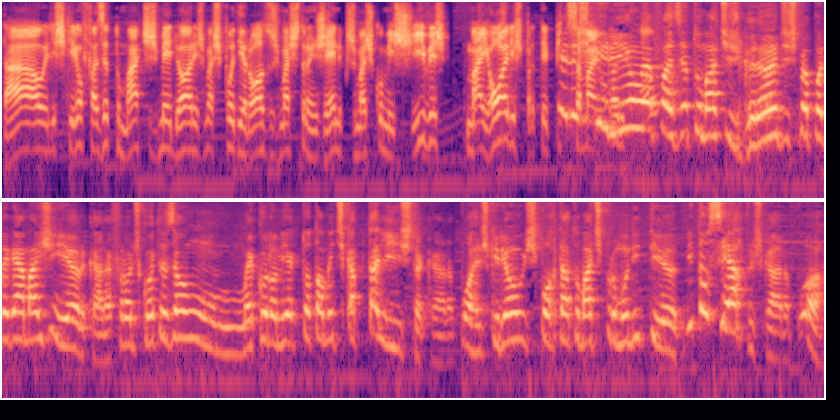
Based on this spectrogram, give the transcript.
tal. Eles queriam fazer tomates melhores, mais poderosos, mais transgênicos, mais comestíveis, maiores pra ter pizza Eles maior. queriam é fazer tomates grandes pra poder ganhar mais dinheiro, cara. Afinal de contas, é um- uma economia totalmente capitalista, cara. Porra, eles queriam exportar tomates pro mundo inteiro. E tão certos, cara, porra.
